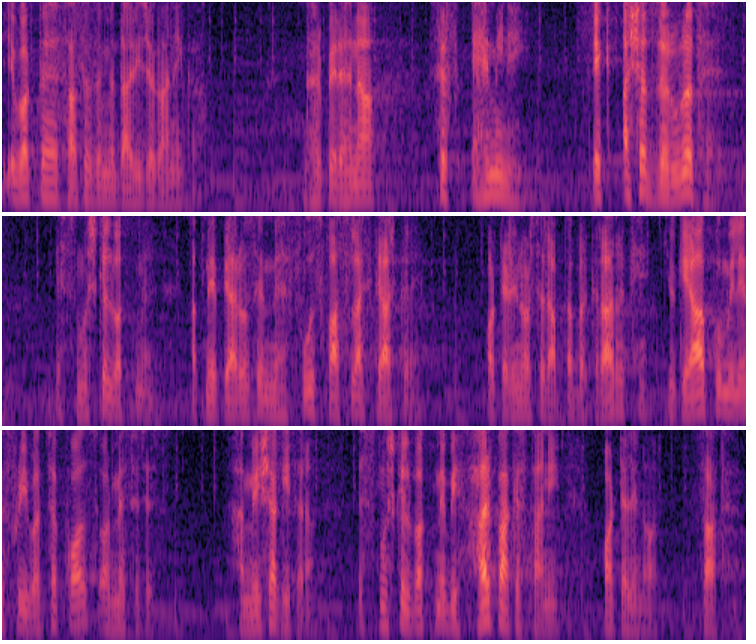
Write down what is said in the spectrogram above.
ये वक्त है एहसास ज़िम्मेदारी जगाने का। घर पे रहना सिर्फ़ अहम ही नहीं, एक अशद ज़रूरत है। इस मुश्किल वक्त में अपने प्यारों से महफूज फासला इख्तियार करें और टेलीनॉर से रबता बरकरार रखें, क्योंकि आपको मिले फ्री व्हाट्सएप कॉल्स और मैसेजेस हमेशा की तरह इस मुश्किल वक्त में भी हर पाकिस्तानी और टेलीनॉर साथ हैं।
